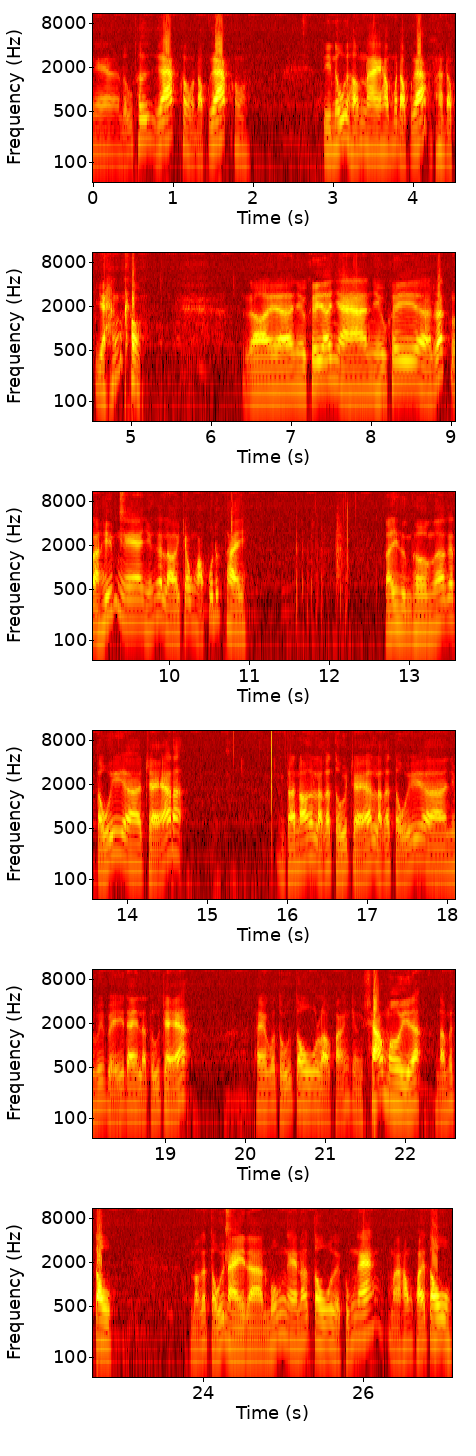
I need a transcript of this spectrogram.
nghe đủ thứ gáp không à, đọc gáp không à. đi núi hôm nay không có đọc gáp mà đọc giảng không. Rồi à, nhiều khi ở nhà nhiều khi rất là hiếm nghe những cái lời châu ngọc của đức thầy. Tại vì thường thường á, cái tuổi trẻ đó người ta nói là cái tuổi trẻ là cái tuổi như quý vị đây là tuổi trẻ theo cái tuổi tu là khoảng chừng 60 á là mới tu. Mà cái tuổi này là muốn nghe nói tu thì cũng ngán, mà không phải tu.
